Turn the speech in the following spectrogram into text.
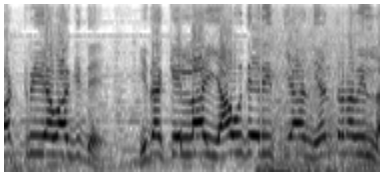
ಸಕ್ರಿಯವಾಗಿದೆ. ಇದಕ್ಕೆಲ್ಲ ಯಾವುದೇ ರೀತಿಯ ನಿಯಂತ್ರಣವಿಲ್ಲ.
